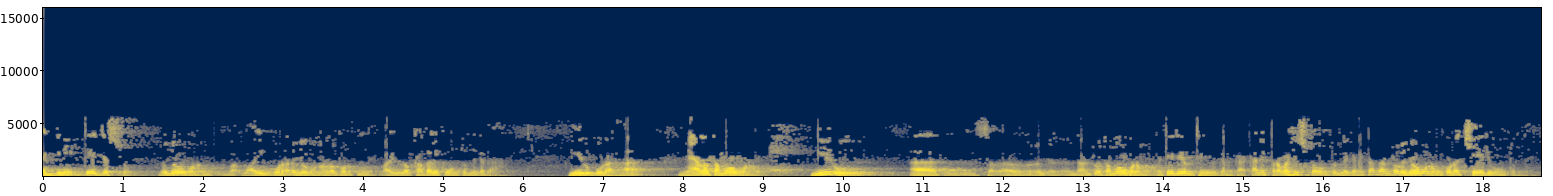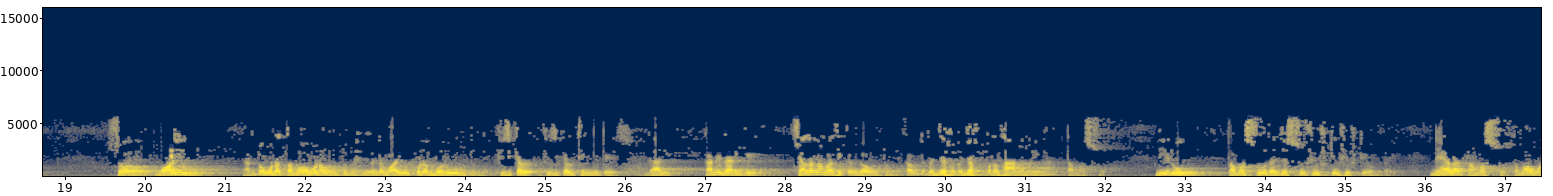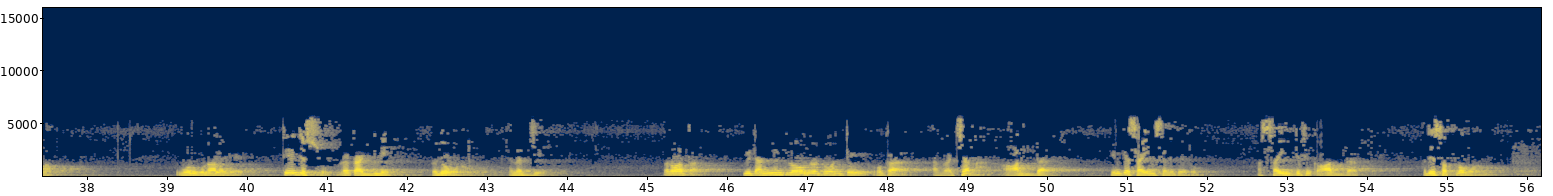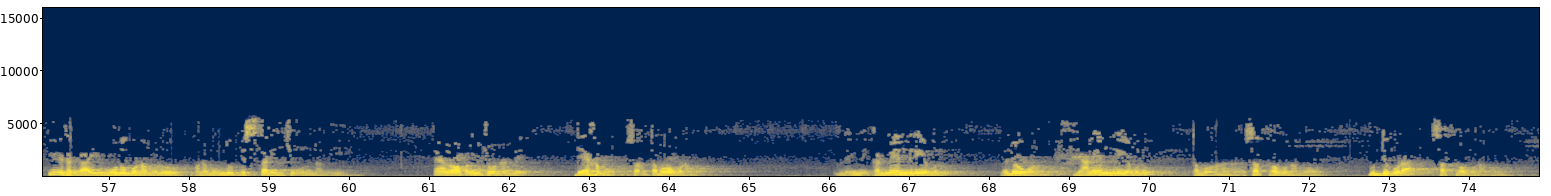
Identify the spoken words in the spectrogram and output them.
అగ్ని తేజస్సు రజోగుణం. వాయువు కూడా రజోగుణంలో పడుతుంది. వాయువులో కదలిక ఉంటుంది కదా. నీరు కూడా నేల తమో గుణం. నీరు దాంట్లో తమో గుణం మెటీరియల్ థింగ్ కనుక. కానీ ప్రవహిస్తూ ఉంటుంది కనుక దాంట్లో రజోగుణం కూడా చేరి ఉంటుంది. సో వాయువు దాంట్లో కూడా తమో గుణం ఉంటుంది. ఎందుకంటే వాయువు కూడా బరువు ఉంటుంది. Physical physical thing it is గాలి. కానీ దానికి చలనం అధికంగా ఉంటుంది. కాబట్టి రజ రజప్రధానమైన తమస్సు. నీరు తమస్సు రజస్సు ఫిఫ్టీ ఫిఫ్టీ ఉంటాయి. నేల తమస్సు తమో గుణం మూడు గుణాలు అయ్యాయి. తేజస్సు లేక అగ్ని రజోగుణం ఎనర్జీ. తర్వాత వీటన్నింటిలో ఉన్నటువంటి ఒక రచన ఆర్డర్. దీనికే సైన్స్ అని పేరు. Scientific order. అది సత్వగుణం. ఈ విధంగా ఈ మూడు గుణములు మన ముందు విస్తరించి ఉన్నవి. లోపలికి చూడండి. దేహము స- తమో గుణము. దీన్ని కర్మేంద్రియములు రజోగుణము. జ్ఞానేంద్రియములు తమో సత్వగుణము. బుద్ధి కూడా సత్వగుణము.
